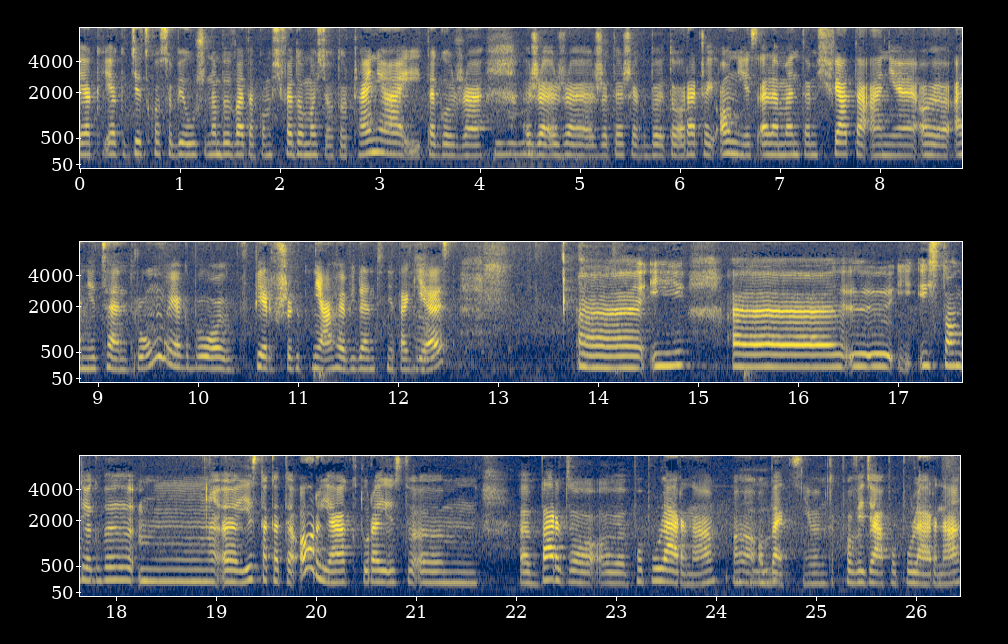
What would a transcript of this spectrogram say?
jak, jak dziecko sobie już nabywa taką świadomość otoczenia i tego, że, mhm. że, że, że też jakby to raczej on jest elementem świata, a nie, a nie centrum, jak było w pierwszych dniach ewidentnie tak, tak. jest. I, I stąd jakby mm, e, jest taka teoria, która jest bardzo e, popularna e, mhm. obecnie, bym tak powiedziała, popularna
